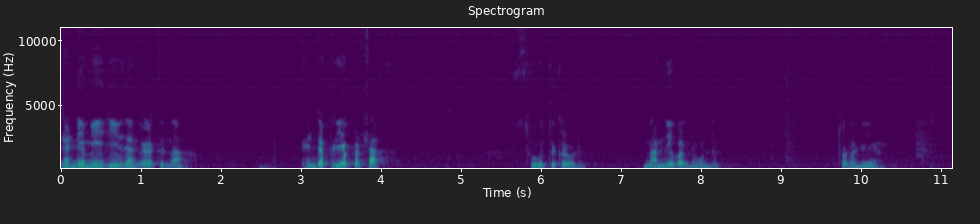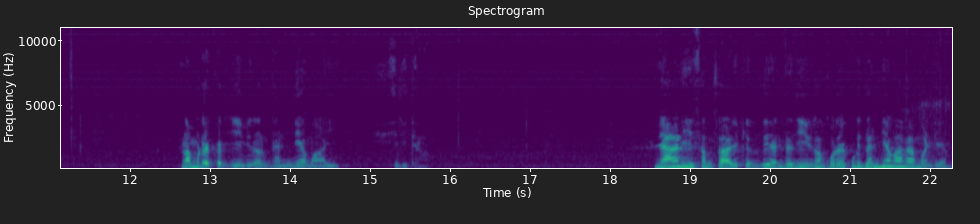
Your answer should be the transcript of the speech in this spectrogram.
ധന്യമീ ജീവിതം കേൾക്കുന്ന എന്റെ പ്രിയപ്പെട്ട സുഹൃത്തുക്കളോട് നന്ദി പറഞ്ഞുകൊണ്ട് തുടങ്ങുകയാണ്. നമ്മുടെയൊക്കെ ജീവിതം ധന്യമായി ഇരിക്കണം. ഞാൻ ഈ സംസാരിക്കുന്നത് എന്റെ ജീവിതം കുറേ കൂടി ധന്യമാകാൻ വേണ്ടിയാണ്.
